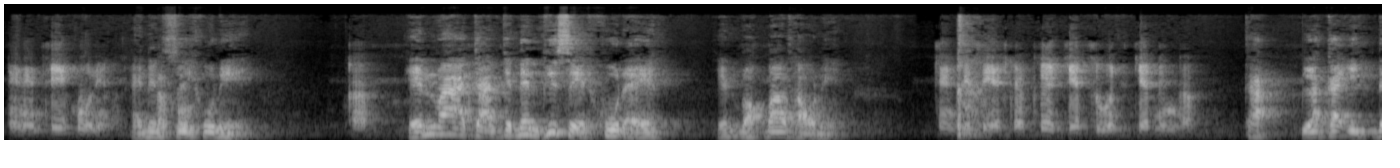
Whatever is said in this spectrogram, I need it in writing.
ให้เน้นที่คู่นี่ให้เน้นซื้อคู่นี้ ครับ เห็นว่าอาจารย์จะเน้นพิเศษคู่ไหน เห็นบอกเบ้าเท่านี่เน้นพิเศษก็คือเจ็ดศูนย์เจ็ดหนึ่งครับ ครับ แล้วก็อีกใด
